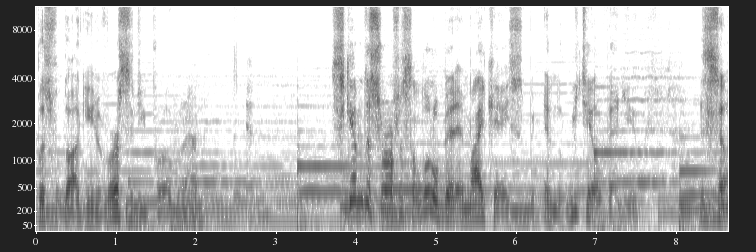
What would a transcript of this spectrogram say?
Blissful Dog University program skimmed the surface a little bit in my case in the retail venue. Uh,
